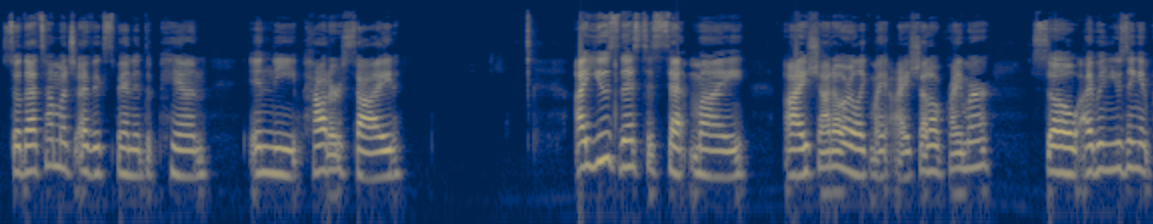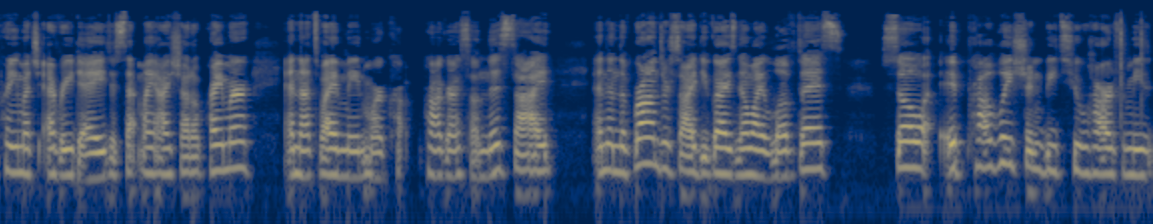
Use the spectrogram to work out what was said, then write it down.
So that's how much I've expanded the pan in the powder side. I use this to set my eyeshadow or like my eyeshadow primer. So I've been using it pretty much every day to set my eyeshadow primer and that's why I made more progress on this side. And then the bronzer side, you guys know I love this. So it probably shouldn't be too hard for me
